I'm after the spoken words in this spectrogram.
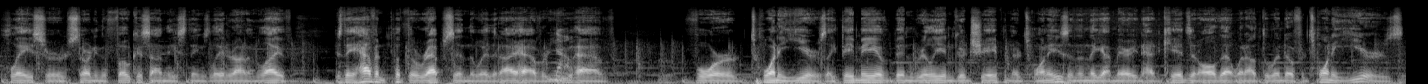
place or starting to focus on these things later on in life is they haven't put the reps in the way that I have or No. you have for 20 years. Like they may have been really in good shape in their 20s and then they got married and had kids and all that went out the window for 20 years.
